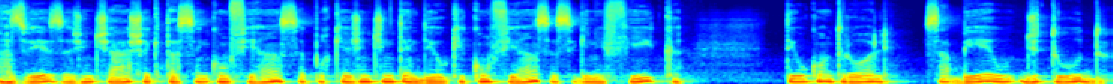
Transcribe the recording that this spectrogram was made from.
Às vezes a gente acha que está sem confiança porque a gente entendeu que confiança significa ter o controle, saber de tudo,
